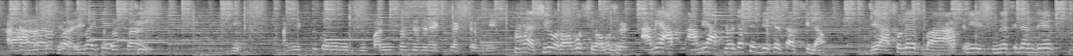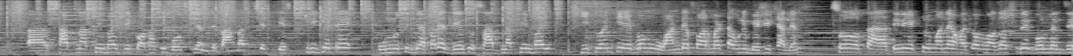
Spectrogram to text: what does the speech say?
আচ্ছা, আমরা সিরাজুল ভাইকে জি জি। আমি একটু কথা বলব পারমিশন দেবেন একটা একটা মিনিট হ্যাঁ শিওর অবশ্যই অবশ্যই। আমি আমি আপনার কাছে যেতে চাচ্ছিলাম যে আসলে আপনি শুনেছিলেন যে সাদ নাসিম ভাই যে কথাটি বলছিলেন যে বাংলাদেশের টেস্ট ক্রিকেটে উন্নতির ব্যাপারে, যেহেতু সাদ নাসিম ভাই টি টোয়েন্টি এবং ওয়ানডে ফরম্যাটটা উনি বেশি খেলেন সো তিনি একটু মানে হয়তো মজার সুরে বললেন যে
